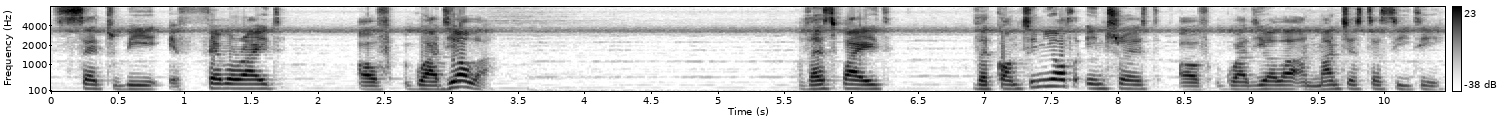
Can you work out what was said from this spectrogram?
said to be a favorite of Guardiola. Despite the continuous interest of Guardiola and Manchester City,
